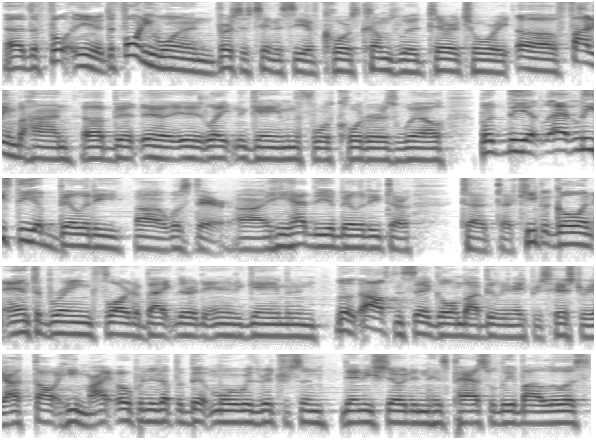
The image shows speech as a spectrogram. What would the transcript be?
uh, the you know the 41 versus Tennessee, of course, comes with territory of fighting behind a bit uh, late in the game in the fourth quarter as well. But the at least the ability was there. he had the ability to to, to keep it going and to bring Florida back there at the end of the game. And look, I often said going by Billy Napier's history, I thought he might open it up a bit more with Richardson than he showed in his pass with Levi Lewis.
